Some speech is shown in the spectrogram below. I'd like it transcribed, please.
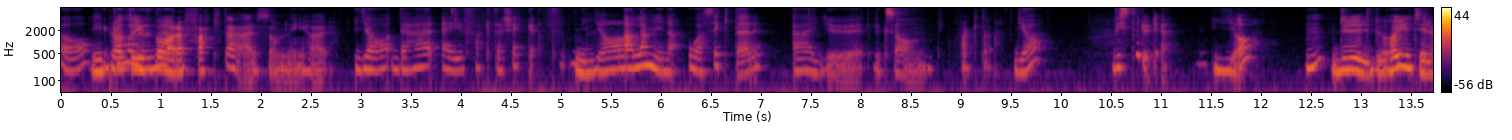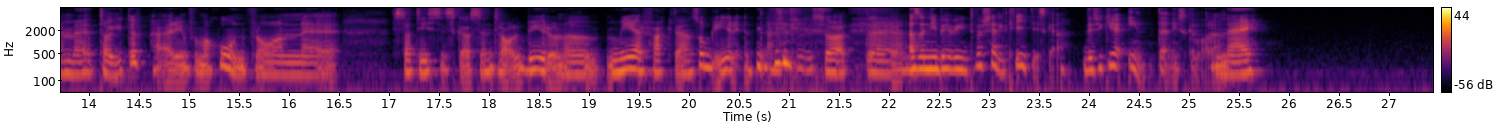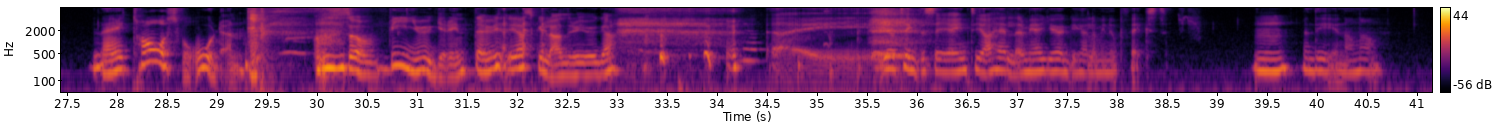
Ja Vi pratar ju undra. bara fakta här som ni hör. Ja, det här är ju faktacheckat. Ja, Alla mina åsikter är ju liksom... fakta. Ja. Visste du det? Ja. Mm. Du, du har ju till och med tagit upp här information från eh, Statistiska centralbyrån och mer fakta än så blir det inte. så att... Eh, Alltså, ni behöver ju inte vara källkritiska. Det tycker jag inte ni ska vara. nej. Nej, ta oss för orden. alltså, vi ljuger inte. Jag skulle aldrig ljuga. Jag tänkte säga inte jag heller, men jag ljög ju hela min uppväxt. Mm. Men det är ju en annan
